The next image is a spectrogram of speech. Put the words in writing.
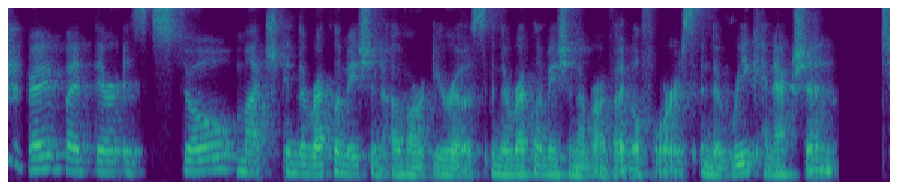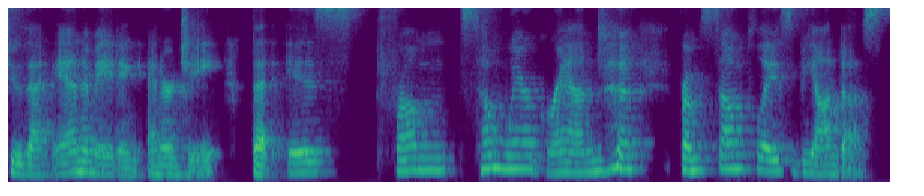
right? But there is so much in the reclamation of our eros, in the reclamation of our vital force, in the reconnection to that animating energy that is from somewhere grand, from some place beyond us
